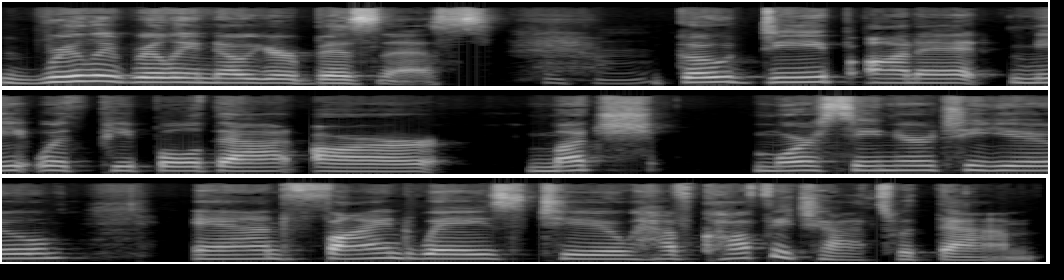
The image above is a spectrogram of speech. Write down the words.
really, really know your business. Mm-hmm. Go deep on it, meet with people that are much more senior to you and find ways to have coffee chats with them,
